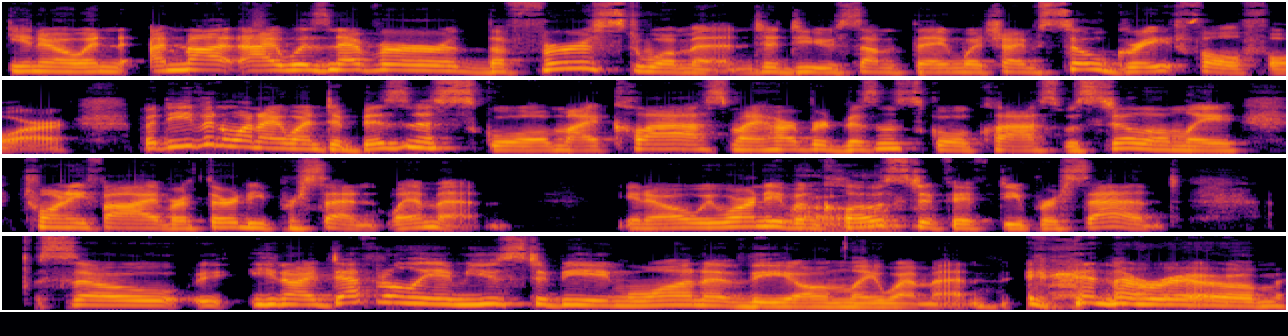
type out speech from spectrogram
you know, and I'm not, I was never the first woman to do something, which I'm so grateful for. But even when I went to business school, my class, my Harvard Business School class was still only 25 or 30% women. You know, we weren't even Wow. close to 50%. So, you know, I definitely am used to being one of the only women in the room.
